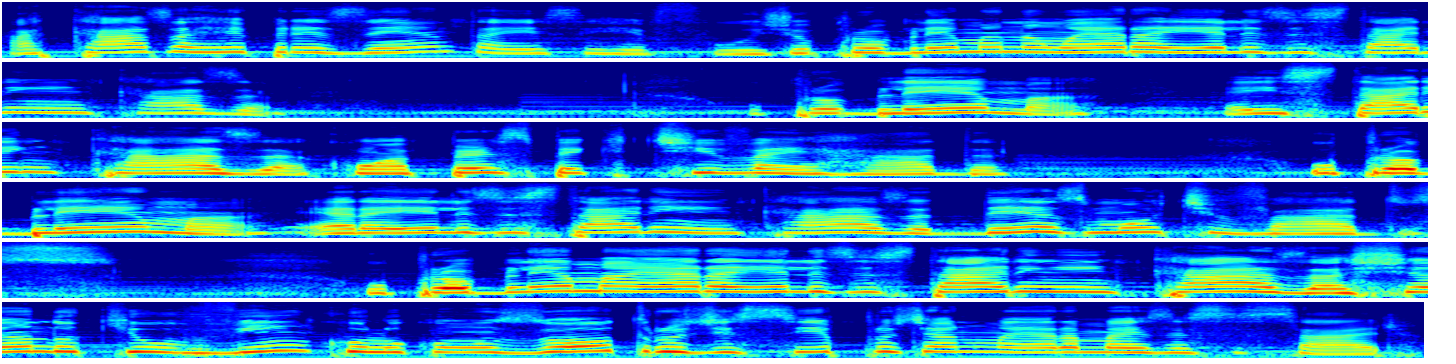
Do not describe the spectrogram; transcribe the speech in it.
A casa representa esse refúgio. O problema não era eles estarem em casa. O problema é estar em casa com a perspectiva errada. O problema era eles estarem em casa desmotivados. O problema era eles estarem em casa achando que o vínculo com os outros discípulos já não era mais necessário.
